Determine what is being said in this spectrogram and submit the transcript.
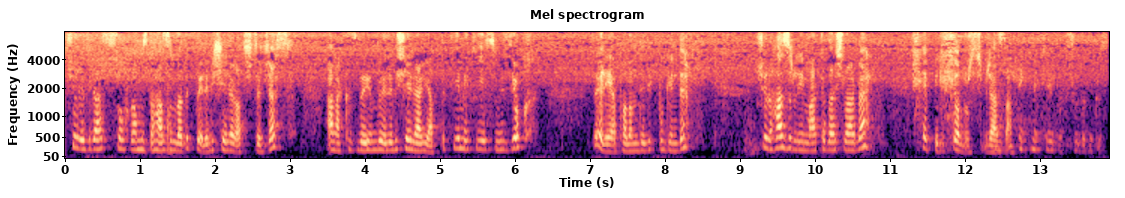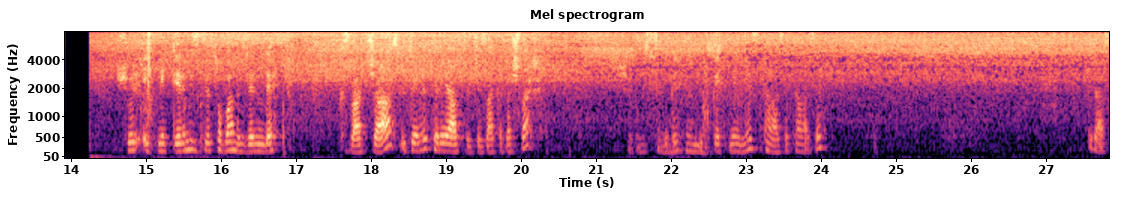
Şöyle biraz soframızda hazırladık. Böyle bir şeyler atıştıracağız. Ana kız böğün böyle bir şeyler yaptık. Yemek yiyesimiz yok. Böyle yapalım dedik bugün de. Şöyle hazırlayayım arkadaşlar ben. Hep birlikte oluruz birazdan. Ekmekleri de şurada bir kız. Şöyle ekmeklerimizi de sobanın üzerinde kızartacağız. Üzerine tereyağı süreceğiz arkadaşlar. Şöyle mis gibi yufka ekmeğimiz taze taze. Biraz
